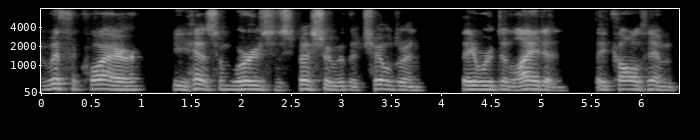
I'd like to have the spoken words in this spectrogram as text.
With the choir, he had some words, especially with the children. They were delighted. They called him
